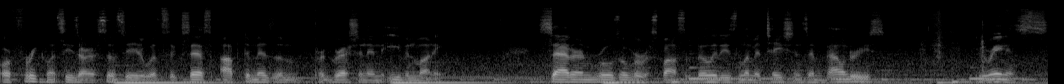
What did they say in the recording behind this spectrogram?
or frequencies are associated with success, optimism, progression, and even money. Saturn rules over responsibilities, limitations, and boundaries. Uranus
